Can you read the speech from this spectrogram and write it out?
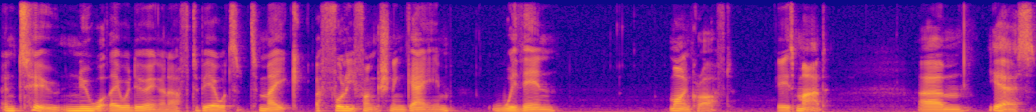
and two knew what they were doing enough to be able to, to make a fully functioning game within minecraft. It's mad. Um Yes.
